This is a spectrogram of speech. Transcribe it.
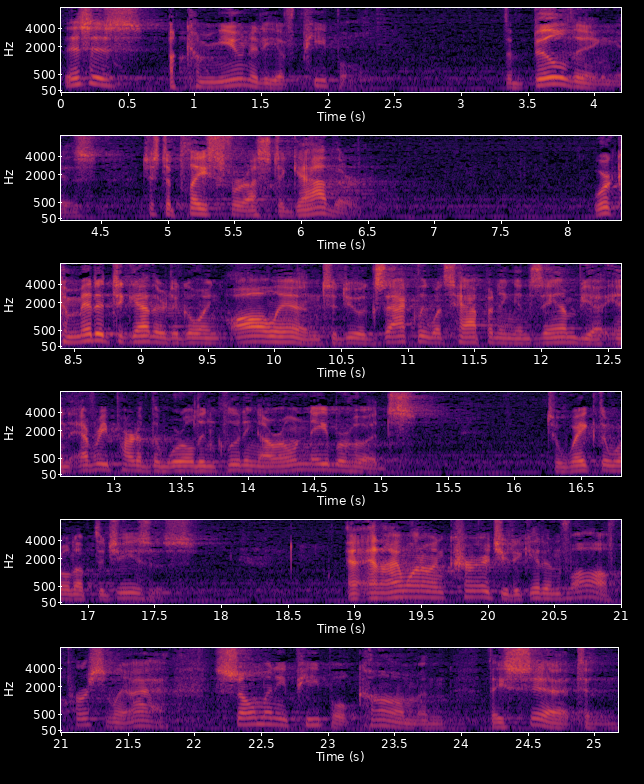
This is a community of people. The building is just a place for us to gather. We're committed together to going all in to do exactly what's happening in Zambia, in every part of the world, including our own neighborhoods, to wake the world up to Jesus. And, and I want to encourage you to get involved personally. I, so many people come and they sit and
